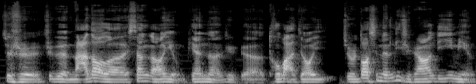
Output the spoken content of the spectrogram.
就是这个拿到了香港影片的这个头把交椅，就是到现在历史票房第一名。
